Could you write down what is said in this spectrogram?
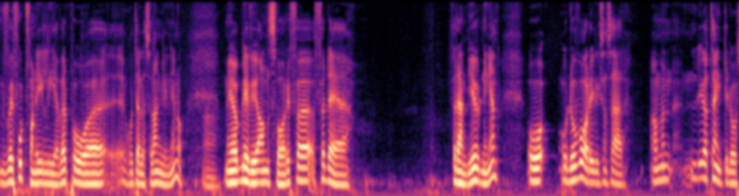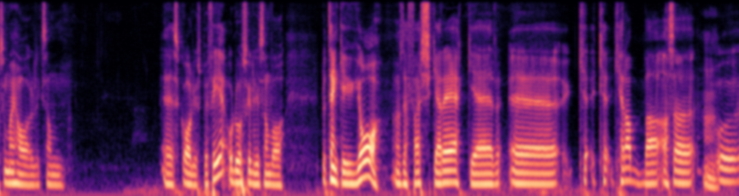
Vi var ju fortfarande elever på eh, hotell och restauranglinjen då. Ja. Men jag blev ju ansvarig för, för det. För den bjudningen. Och, och då var det liksom så här. Ja men jag tänker då som man har liksom eh, skaldjursbuffé och då skulle det liksom vara då tänker ju jag, alltså färska räkor, eh, krabba, alltså, Mm. och,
